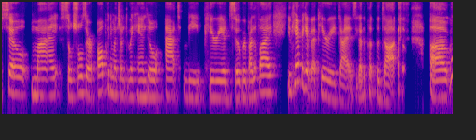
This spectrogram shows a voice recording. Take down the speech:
So my socials are all pretty much under the handle at the period sober butterfly. You can't forget that period, guys. You got to put the dot. Um,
